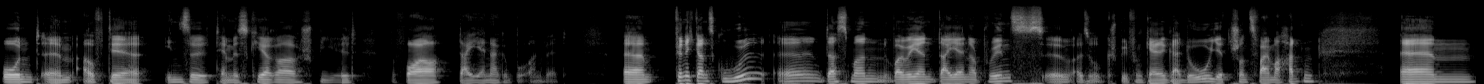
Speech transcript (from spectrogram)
und ähm, auf der Insel Themyscira spielt, bevor Diana geboren wird. Ähm, Finde ich ganz cool, äh, dass man, weil wir ja Diana Prince, äh, also gespielt von Gal Gadot, jetzt schon zweimal hatten, ähm,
